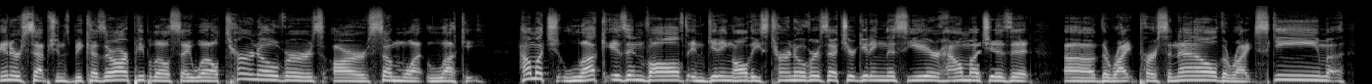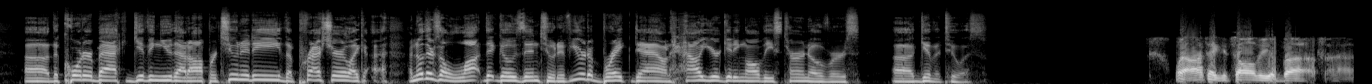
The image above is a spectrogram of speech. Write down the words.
interceptions because there are people that'll say, well, turnovers are somewhat lucky. How much luck is involved in getting all these turnovers that you're getting this year? How much is it uh, the right personnel, the right scheme? uh, the quarterback giving you that opportunity, the pressure. Like, I know there's a lot that goes into it. If you were to break down how you're getting all these turnovers, uh, give it to us. Well, I think it's all the above. Uh,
